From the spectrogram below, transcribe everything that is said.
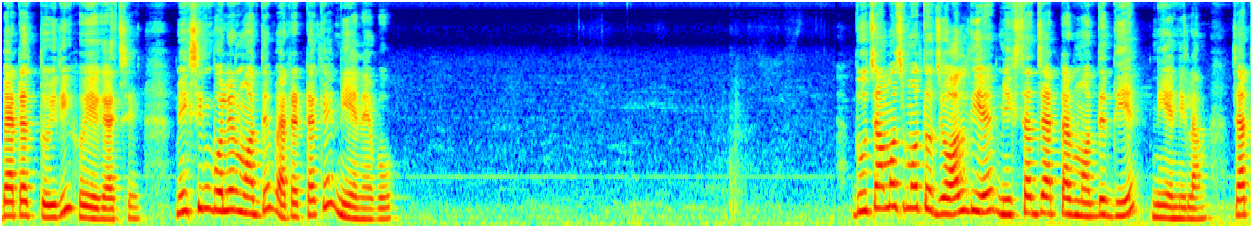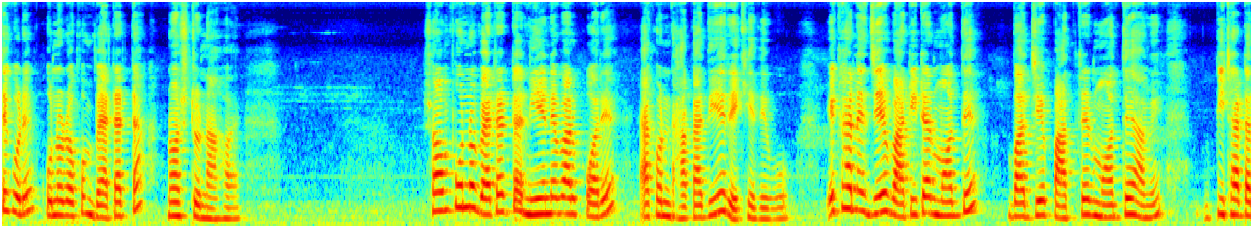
ব্যাটার তৈরি হয়ে গেছে। মিক্সিং বোলের মধ্যে ব্যাটারটাকে নিয়ে নেব। দু চামচ মতো জল দিয়ে মিক্সার জারটার মধ্যে দিয়ে নিয়ে নিলাম, যাতে করে কোনো রকম ব্যাটারটা নষ্ট না হয়। সম্পূর্ণ ব্যাটারটা নিয়ে নেবার পরে এখন ঢাকা দিয়ে রেখে দেব। এখানে যে বাটিটার মধ্যে বা যে পাত্রের মধ্যে আমি পিঠাটা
